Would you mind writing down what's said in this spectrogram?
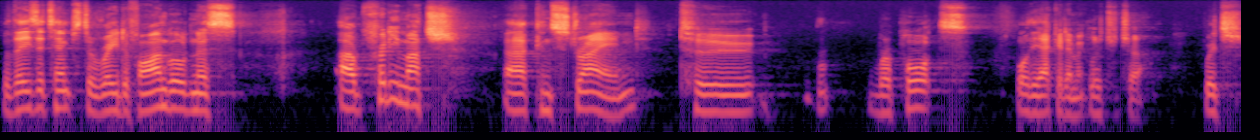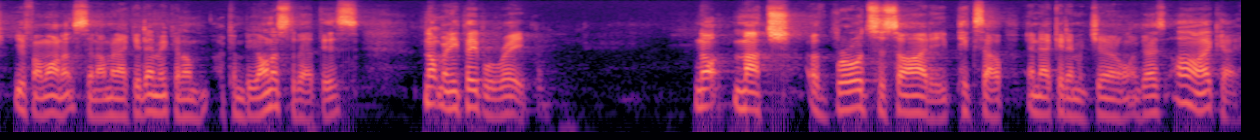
But these attempts to redefine wilderness are pretty much uh, constrained to reports or the academic literature, which, if I'm honest, and I'm an academic and I'm, i can be honest about this, not many people read. Not much of broad society picks up an academic journal and goes, oh, okay,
